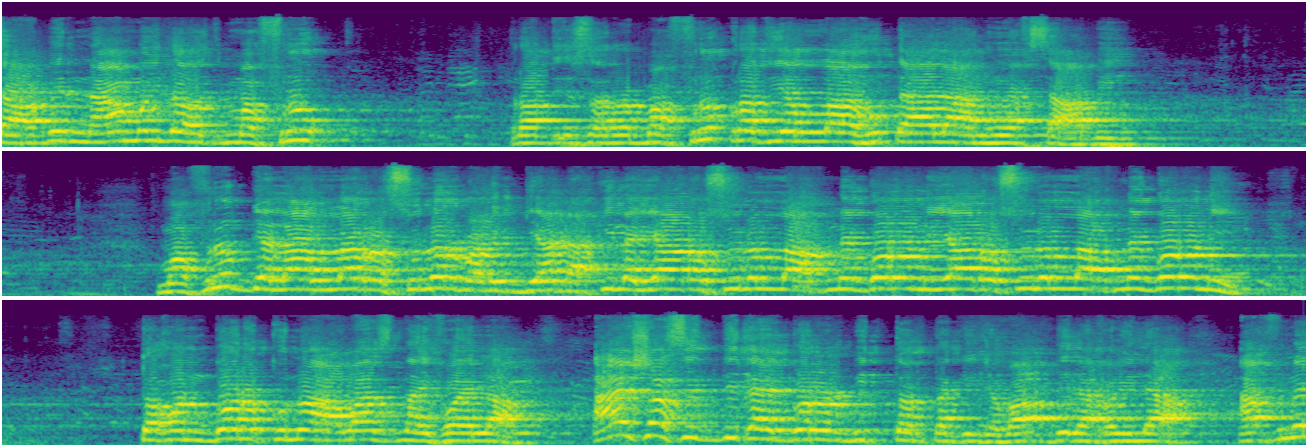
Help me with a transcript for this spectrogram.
সাহাবির নাম হইল মফরুক মফরুক রাদিয়াল্লাহু তাআলা আনহু এক সাহাবী। মফরুক গেলা, আল্লাহ রসুলের বাড়ি গিয়া ডাকিলা, ইয়া রসুল্লাহ আপনি গরনি ইয়া রসুল্লাহ আপনি গরনি তখন গড় কোনো আওয়াজ নাই, ফয়লা। আয়সা সিদ্দিকায় গড়ের ভিতর তাকে জবাব দিলা হইলা আপনি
